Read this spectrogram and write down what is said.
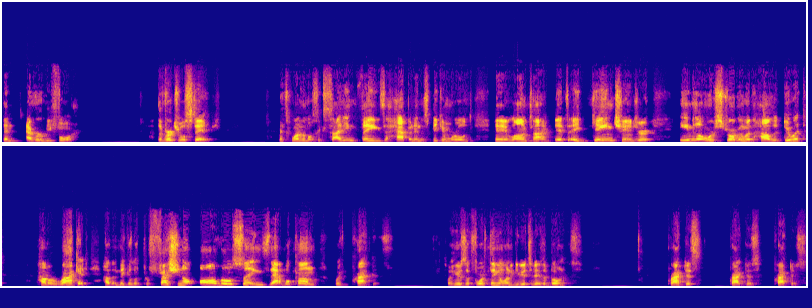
than ever before. The virtual stage. It's one of the most exciting things that happen in the speaking world in a long time. It's a game changer, even though we're struggling with how to do it, how to rock it, how to make it look professional, all those things that will come with practice. So here's the fourth thing I want to give you today as a bonus. Practice, practice, practice.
